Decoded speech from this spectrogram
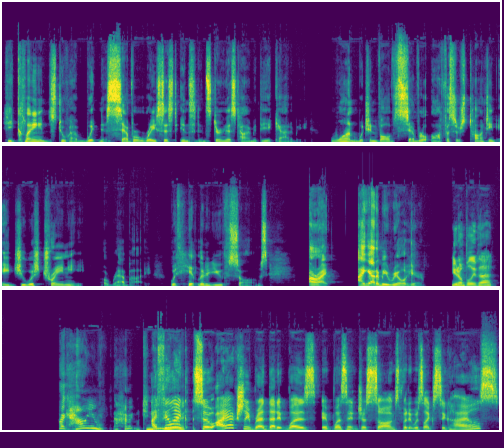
He claims to have witnessed several racist incidents during his time at the academy, one which involved several officers taunting a Jewish trainee, a rabbi, with Hitler Youth songs. All right, I got to be real here. You don't believe that? Like, how are you? How do, can you I feel like so I actually read that it was it wasn't just songs, but it was like Sieg Heils,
